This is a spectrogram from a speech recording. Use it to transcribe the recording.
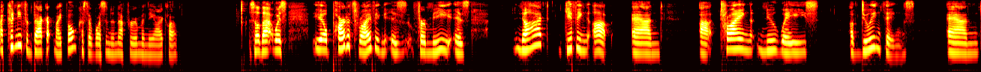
I couldn't even back up my phone because there wasn't enough room in the iCloud. So that was, you know, part of thriving is for me is not giving up and uh, trying new ways of doing things and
